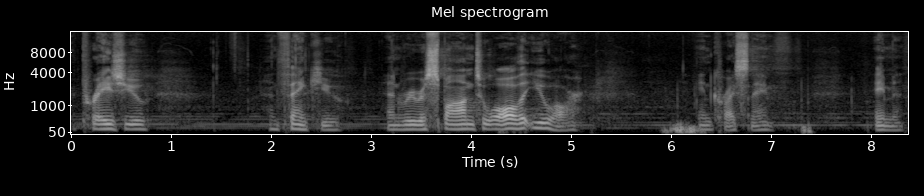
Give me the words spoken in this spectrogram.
We praise you and thank you, and we respond to all that you are. In Christ's name, amen.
